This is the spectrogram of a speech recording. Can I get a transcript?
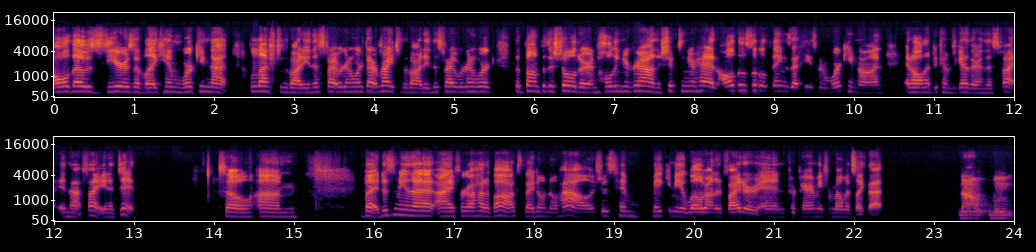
all those years of like him working that left to the body. In this fight, we're going to work that right to the body. In this fight, we're going to work the bump of the shoulder and holding your ground and shifting your head. And All those little things that he's been working on, it all had to come together in this fight, in that fight, and it did. So, um, but it doesn't mean that I forgot how to box. That I don't know how. It's just him making me a well-rounded fighter and preparing me for moments like that. Now, when,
